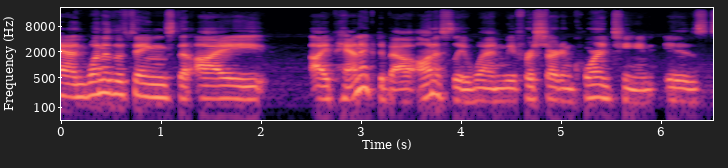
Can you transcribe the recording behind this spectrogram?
And one of the things that I I panicked about honestly when we first started in quarantine is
